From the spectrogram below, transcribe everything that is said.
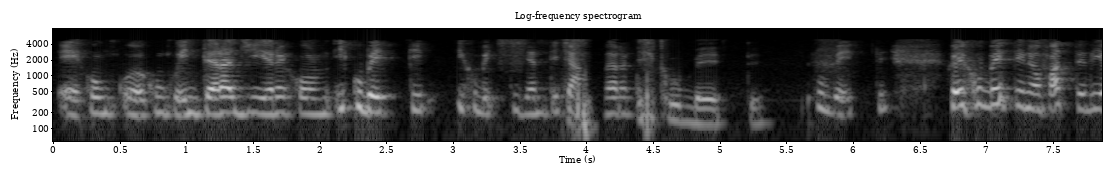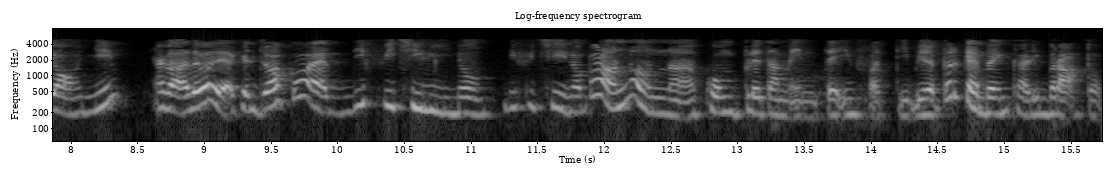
e con, con cui interagire con i cubetti, i cubetti di antichamber, I cubetti. cubetti. Quei cubetti ne ho fatte di ogni. Allora, devo dire che il gioco è difficilino, difficilino, però non completamente infattibile, perché è ben calibrato.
